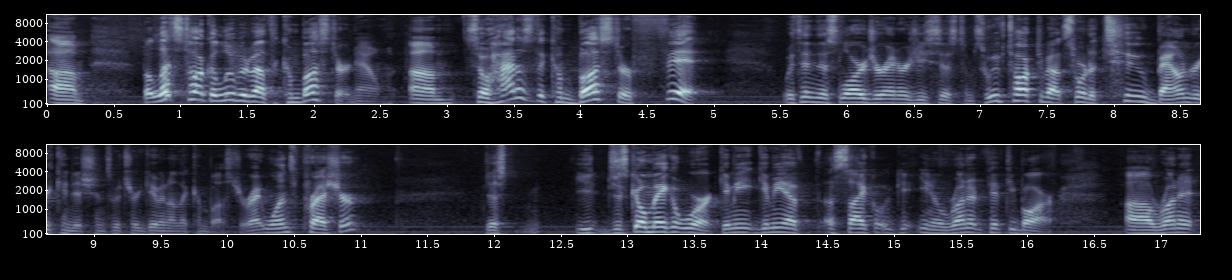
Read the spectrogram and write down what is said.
Um, but let's talk a little bit about the combustor now. Um, so how does the combustor fit within this larger energy system? So we've talked about sort of two boundary conditions which are given on the combustor, right? One's pressure, just you just go make it work. Give me give me a, a cycle, you know, run it 50 bar, uh, run it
